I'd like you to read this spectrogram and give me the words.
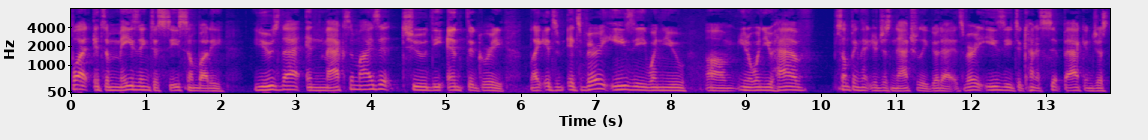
But it's amazing to see somebody use that and maximize it to the nth degree. Like it's it's very easy when you um, you know when you have something that you're just naturally good at it's very easy to kind of sit back and just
